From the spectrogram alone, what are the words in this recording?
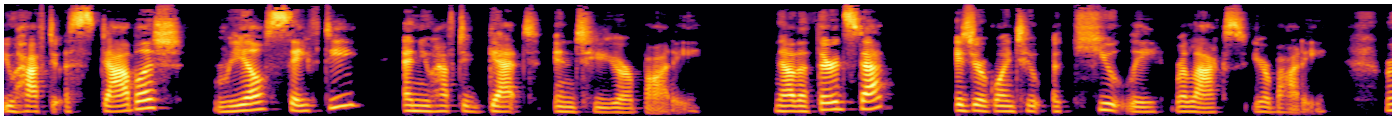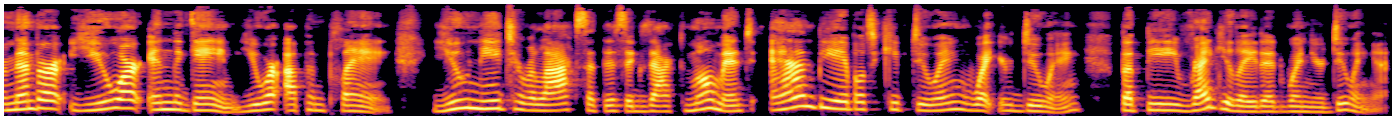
You have to establish real safety and you have to get into your body. Now, the third step is you're going to acutely relax your body. Remember, you are in the game. You are up and playing. You need to relax at this exact moment and be able to keep doing what you're doing, but be regulated when you're doing it.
